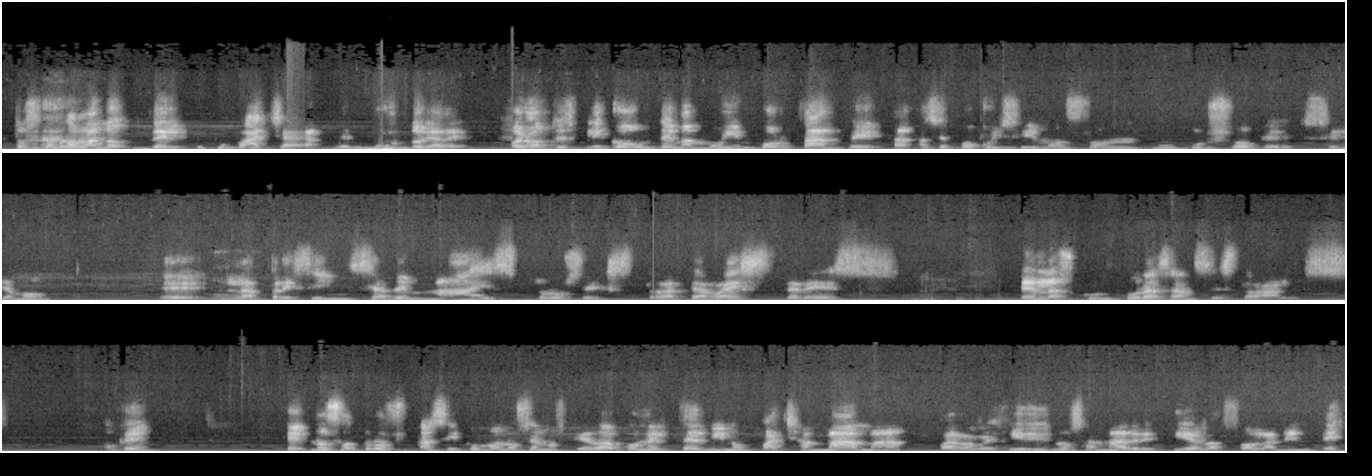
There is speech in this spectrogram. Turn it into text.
Entonces estamos hablando del Ucupacha, del mundo de adentro. Bueno, te explico un tema muy importante. Hace poco hicimos un, un curso que se llamó eh, La presencia de maestros extraterrestres en las culturas ancestrales. ¿Ok? Eh, nosotros, así como nos hemos quedado con el término Pachamama para referirnos a Madre Tierra solamente,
